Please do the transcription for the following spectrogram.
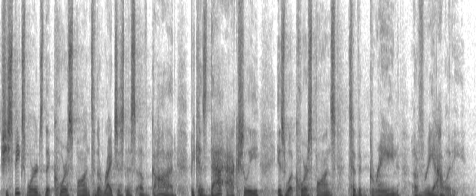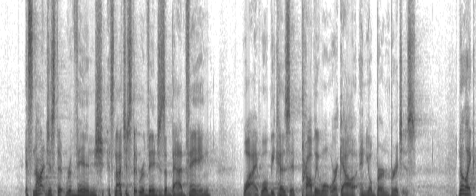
she speaks words that correspond to the righteousness of God because that actually is what corresponds to the grain of reality. It's not just that revenge, it's not just that revenge is a bad thing. Why? Well, because it probably won't work out and you'll burn bridges. No, like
